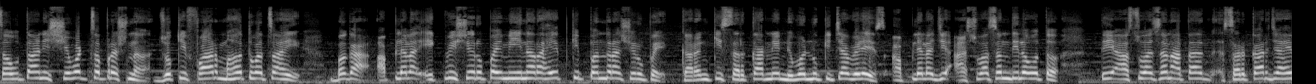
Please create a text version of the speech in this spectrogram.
चौथा आणि शेवटचा प्रश्न जो की फार महत्त्वाचा आहे. बघा आपल्याला एकवीसशे रुपये मिळणार आहेत की पंधराशे रुपये? कारण की सरकारने निवडणुकीच्या वेळेस आपल्याला जे आश्वासन दिलं होतं ते आश्वासन आता सरकार जे आहे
